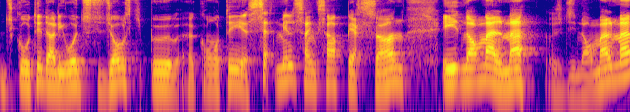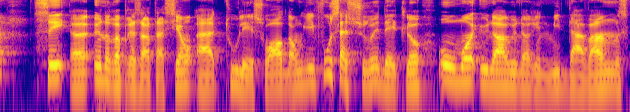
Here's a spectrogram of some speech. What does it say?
du côté d'Hollywood Studios qui peut euh, compter 7500 personnes. Et normalement, je dis normalement, c'est euh, une représentation à tous les soirs. Donc, il faut s'assurer d'être là au moins une heure, une heure et demie d'avance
